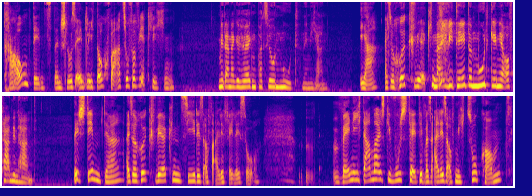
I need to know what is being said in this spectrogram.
Traum, den es dann schlussendlich doch war, zu verwirklichen. Mit einer gehörigen Portion Mut, nehme ich an. Ja, also rückwirkend. Naivität und Mut gehen ja oft Hand in Hand. Das stimmt, ja. Also rückwirkend sieht es auf alle Fälle so. Wenn ich damals gewusst hätte, was alles auf mich zukommt,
